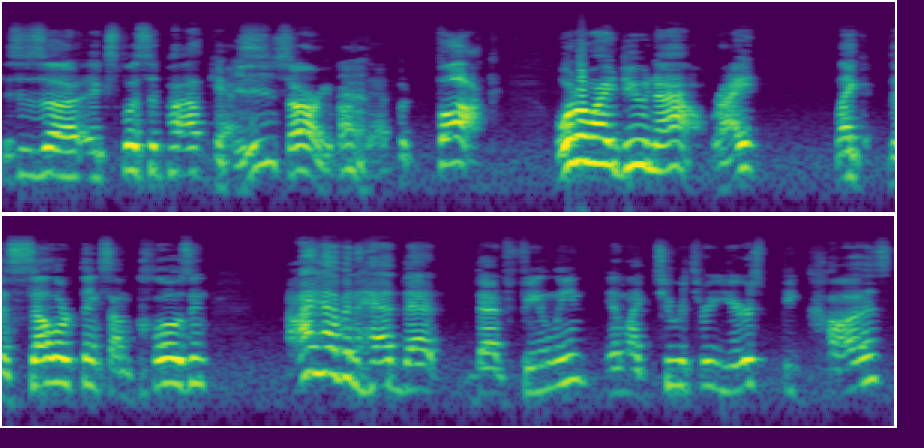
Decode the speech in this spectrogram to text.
This is a explicit podcast. It is. Sorry about Yeah. that. But fuck. What do I do now? Right? Like the seller thinks I'm closing. I haven't had that that feeling in like two or three years because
